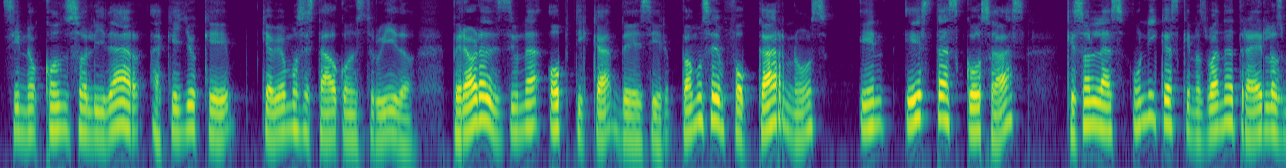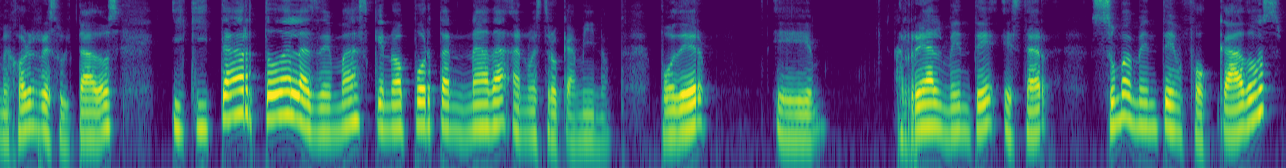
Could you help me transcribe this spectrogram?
sino consolidar aquello que, que habíamos estado construido. Pero ahora desde una óptica de decir, vamos a enfocarnos en estas cosas que son las únicas que nos van a traer los mejores resultados y quitar todas las demás que no aportan nada a nuestro camino. Poder eh, realmente estar sumamente enfocados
